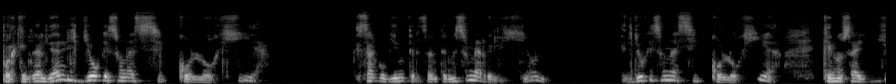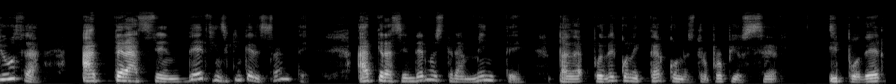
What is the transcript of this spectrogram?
Porque en realidad el yoga es una psicología. Es algo bien interesante, no es una religión. El yoga es una psicología que nos ayuda a trascender, fíjense qué interesante, a trascender nuestra mente para poder conectar con nuestro propio ser y poder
